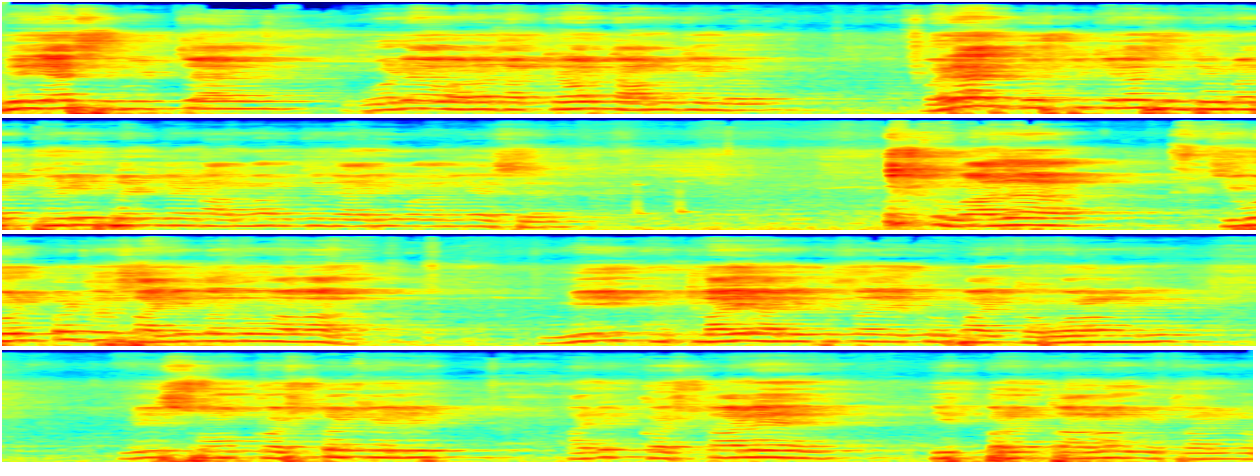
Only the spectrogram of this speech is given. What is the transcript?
मी या सिमेंटच्या गोड्यावर धक्क्यावर काम केलं. बऱ्याच गोष्टी केल्या असेल जीवनात. खडी फेकल्या डांबरचं जारी मारले असेल. माझा जीवनपट जर सांगितलं तुम्हाला मी कुठलाही आणि एक रुपया कमवला नाही. मी सो कष्ट केली आणि कष्टाने इथपर्यंत आलो मित्रांनो.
